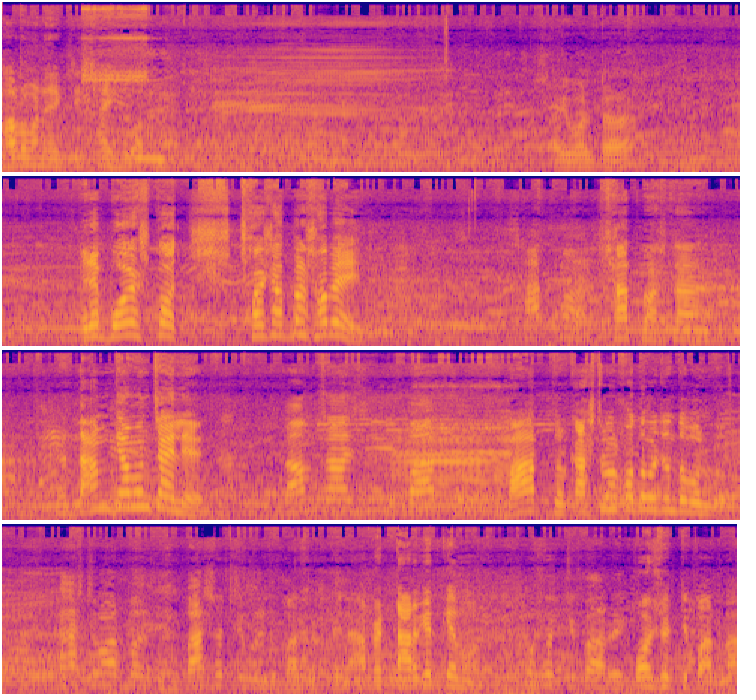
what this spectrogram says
ভালো মানে একটি শাহিওয়াল। শাহিওয়ালটা? এটা বয়স কত? ছয় সাত মাস হবে? সাত মাস। সাত মাস না? দাম কেমন চাইলেন? দাম চাইছি বাহাত্তর। বাহাত্তর। কাস্টমার কত পর্যন্ত বলল? কাস্টমার বাষট্টি পর্যন্ত বাষট্টি না আপনার টার্গেট কেমন? পঁয়ষট্টি পারে পঁয়ষট্টি পার না?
